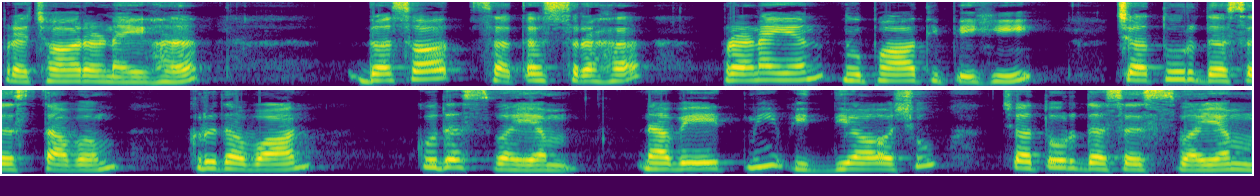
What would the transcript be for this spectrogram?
பிரச்சாரணைக தசாத் சதஸ்ரக பிரணயன் நுபாதிபிகி சதுர்தசஸ்தவம் கிருதவான் குதஸ்வயம் நவேத்மி வித்யாசு சதுர்தசஸ்வயம்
